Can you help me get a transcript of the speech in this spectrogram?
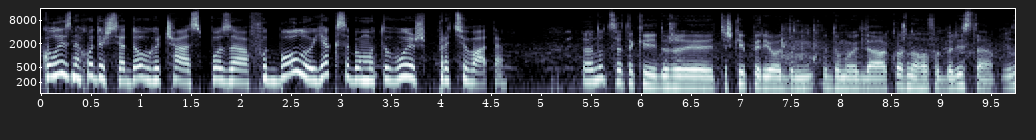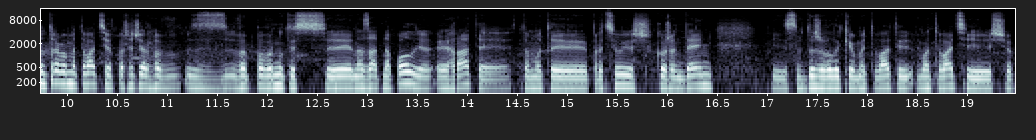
Коли знаходишся довгий час поза футболу, як себе мотивуєш працювати? Е, Ну, це такий дуже тяжкий період, думаю, для кожного футболіста. Ну, треба мотивацію в першу чергу повернутися назад на поле, е, грати. Тому ти працюєш кожен день з дуже великою мотивацією, щоб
